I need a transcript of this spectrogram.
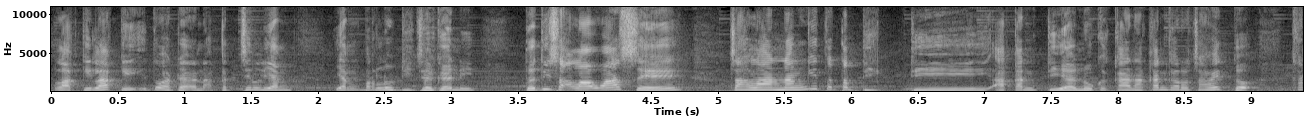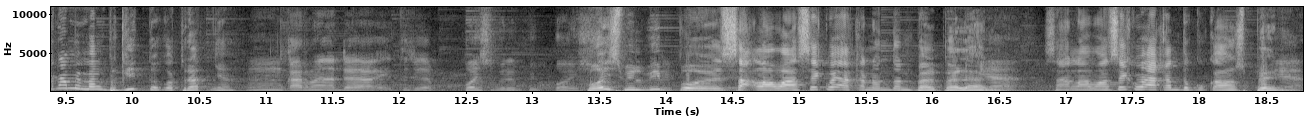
laki-laki itu ada anak kecil yang yang perlu dijaga nih. Jadi saklawase cah lanang iki tetap di, di akan dianu kekanakan karo cah wedok karena memang begitu kodratnya. Hmm, karena ada itu juga boys will be boys. Boys will be boys. Saklawase kowe akan nonton bal-balan. Iya. Saklawase kowe akan tuku kaos band. Iya.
